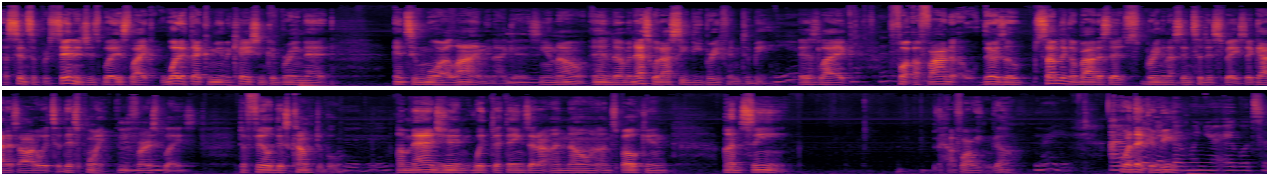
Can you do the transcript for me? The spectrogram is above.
a sense of percentages, but it's like, what if that communication could bring that into more alignment? I guess mm. you know, and um, and that's what I see debriefing to be. Is like for a find there's a something about us that's bringing us into this space that got us all the way to this point in the first mm-hmm. place to feel this comfortable. Mm-hmm. Imagine with the things that are unknown, unspoken, unseen, how far we can go. Right. I What also that could think be. that when you're able to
